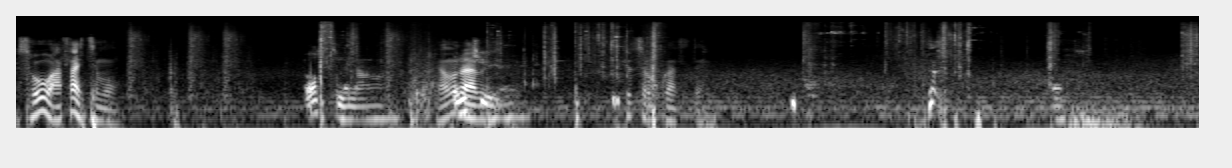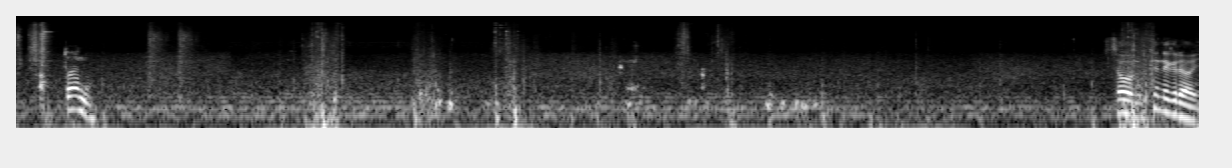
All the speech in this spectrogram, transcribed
Суу алаа ич юм уу? Дууссан байна. Ямар аим тэр сурахгүй л дээ. Оттой байна. Суу механигэр ой.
